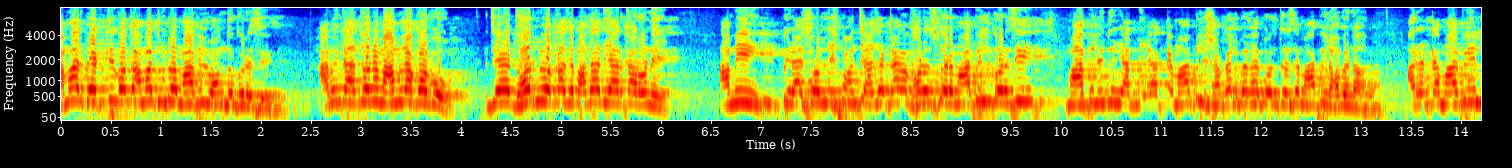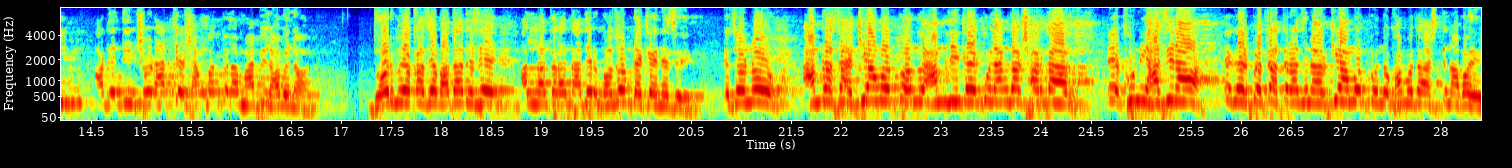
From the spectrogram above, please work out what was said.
আমার ব্যক্তিগত আমার দুটো মাহফিল বন্ধ করেছে। আমি তার জন্য মামলা করব যে ধর্মীয় কাজে বাধা দেওয়ার কারণে। আমি প্রায় চল্লিশ পঞ্চাশ হাজার টাকা খরচ করে মাহফিল করেছি। মাহফিলের দিন একটা মাহফিল সকালবেলায় বলতেছে মাহফিল হবে না। আর একটা মাহফিল আগের দিন রাত্রে সংবাদ পেলাম মাহফিল হবে না। ধর্মীয় কাজে বাধা দিয়েছে, আল্লাহ তালা তাদের গজব ডেকে এনেছে। এজন্য আমরা চাই কিয়ামত পর্যন্ত আমলিকে কুলাঙ্গার সরকার এখনই হাসিনা, এদের পেতাত্রা যেন আর কিয়ামত পর্যন্ত ক্ষমতা আসতে না পারে।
